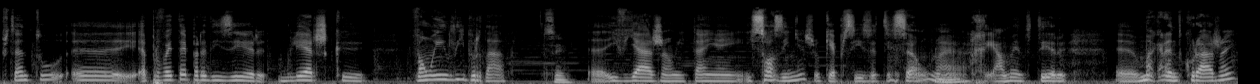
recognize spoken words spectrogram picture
Portanto, eh, aproveitei para dizer mulheres que vão em liberdade eh, e viajam e têm e sozinhas, o que é preciso atenção, não é? Realmente ter uma grande coragem,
